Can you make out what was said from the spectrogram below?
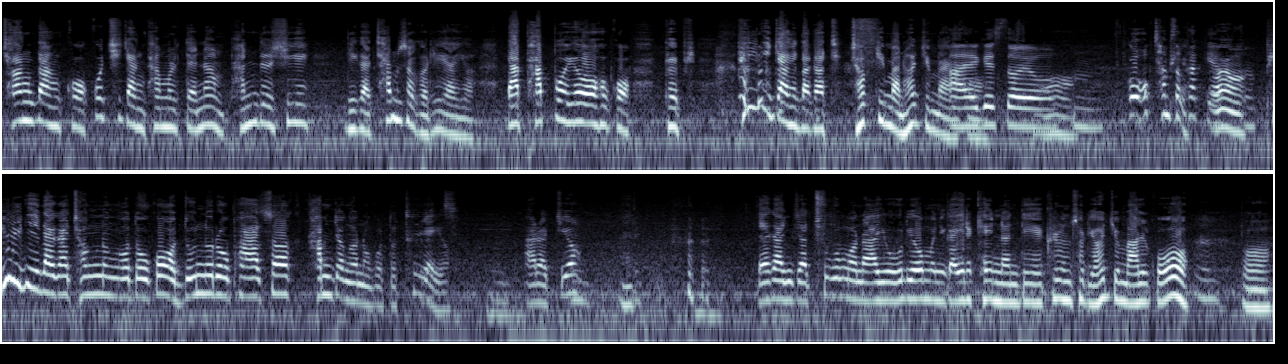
장 담고 고추장 담을 때는 반드시 네가 참석을 해야요 나 바빠요 하고 그 피- 필기장에다가 적기만 하지 말고 알겠어요. 어. 음. 꼭 참석할게요. 어, 필기다가 적는 것도고 눈으로 봐서 감정하는 것도 틀려요. 알았지요? 응. 내가 이제 죽으면 아유 우리 어머니가 이렇게 했는데 그런 소리 하지 말고 어,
